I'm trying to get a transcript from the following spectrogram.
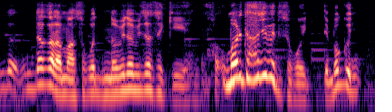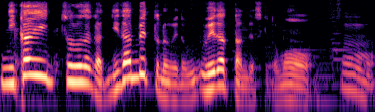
だだからまあそこでのびのび座席、生まれて初めてそこ行って、僕、2階、そのなんか2段ベッドの上の上だったんですけども、うん。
